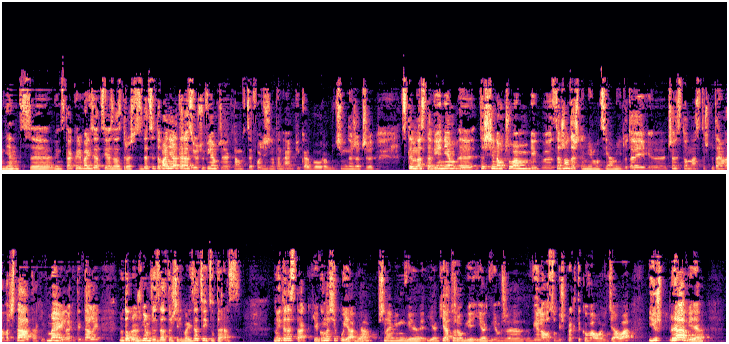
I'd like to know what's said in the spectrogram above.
Więc, y, więc tak, rywalizacja, zazdrość zdecydowanie, ale teraz już wiem, że jak tam chcę wchodzić na ten Empik albo robić inne rzeczy z tym nastawieniem, y, też się nauczyłam jakby zarządzać tymi emocjami. I tutaj y, często nas też pytają na warsztatach i w mailach i tak dalej. No dobra, już wiem, że jest zazdrość rywalizacja i co teraz? No i teraz tak, jak ona się pojawia, przynajmniej mówię, jak ja to robię i jak wiem, że wiele osób już praktykowało i działa, i już prawie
